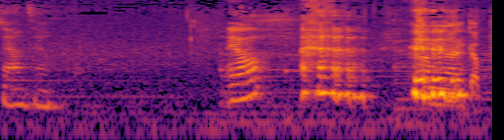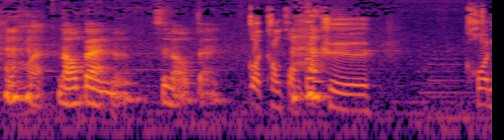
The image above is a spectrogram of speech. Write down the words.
这样这样。哎呦， ทำงานกับผมอะ 老板了，是老板。 กฎของผมก็คือ คน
